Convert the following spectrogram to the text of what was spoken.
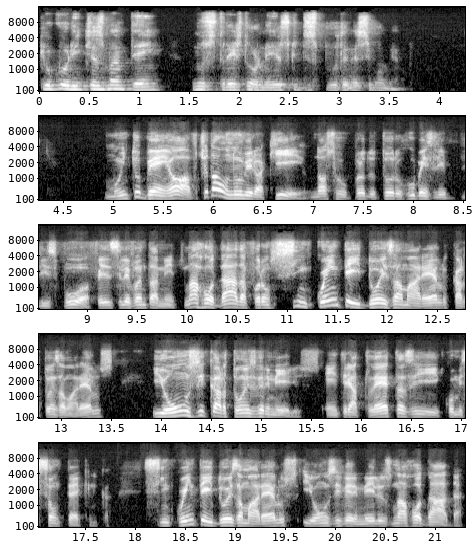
que o Corinthians mantém nos três torneios que disputa nesse momento. Muito bem, ó, vou te dar um número aqui. O nosso produtor, o Rubens Lisboa, fez esse levantamento. Na rodada foram 52 amarelos, cartões amarelos e 11 cartões vermelhos, entre atletas e comissão técnica. 52 amarelos e 11 vermelhos na rodada.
